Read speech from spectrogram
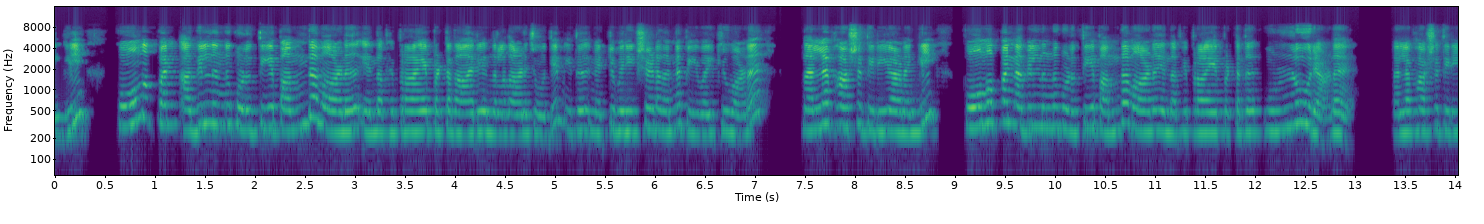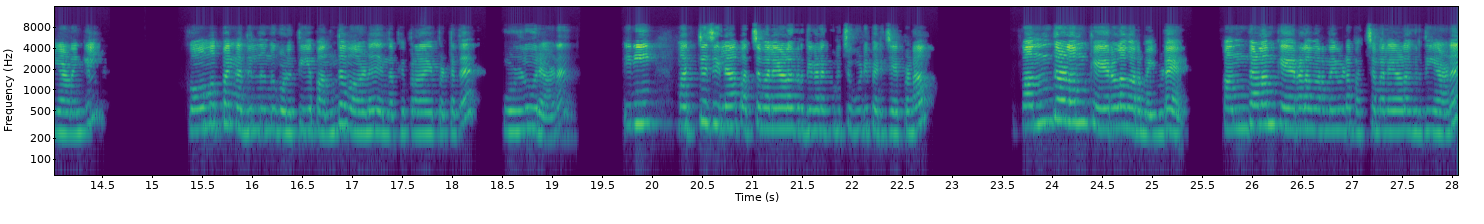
എങ്കിൽ കോമപ്പൻ അതിൽ നിന്ന് കൊളുത്തിയ പന്തമാണ് എന്ന് അഭിപ്രായപ്പെട്ടത് ആര് എന്നുള്ളതാണ് ചോദ്യം. ഇത് നെറ്റ് പരീക്ഷയുടെ തന്നെ പി വൈ ക്യു ആണ്. നല്ല ഭാഷ തിരിയാണെങ്കിൽ കോമപ്പൻ അതിൽ നിന്ന് കൊളുത്തിയ പന്തമാണ് എന്ന് അഭിപ്രായപ്പെട്ടത് ഉള്ളൂരാണ്. നല്ല ഭാഷ തിരിയാണെങ്കിൽ കോമപ്പൻ അതിൽ നിന്ന് കൊളുത്തിയ പന്തമാണ് എന്ന് അഭിപ്രായപ്പെട്ടത് ഉള്ളൂരാണ്. ഇനി മറ്റ് ചില പച്ചമലയാള കൃതികളെ കുറിച്ച് കൂടി പരിചയപ്പെടാം. പന്തളം കേരളവർമ്മയുടെ പന്തളം കേരളവർമ്മയുടെ പച്ചമലയാള കൃതിയാണ്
